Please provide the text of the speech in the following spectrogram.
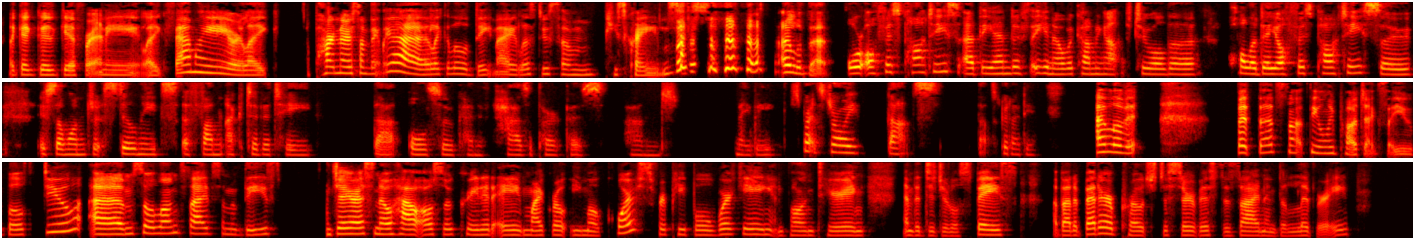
Like a good gift for any like family or like a partner or something. Yeah, like a little date night. Let's do some peace cranes. I love that. Or office parties at the end of the, you know, we're coming up to all the holiday office parties. So if someone just still needs a fun activity that also kind of has a purpose and maybe spreads joy. That's that's a good idea. I love it. But that's not the only projects that you both do. Um, so alongside some of these, JRS Knowhow also created a micro email course for people working and volunteering in the digital space about a better approach to service design and delivery.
